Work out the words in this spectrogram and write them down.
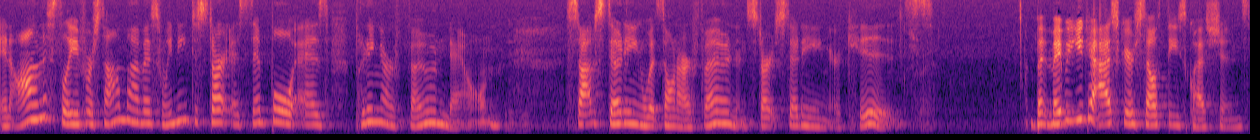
And honestly, for some of us, we need to start as simple as putting our phone down. Mm-hmm. Stop studying what's on our phone and start studying our kids. But maybe you could ask yourself these questions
